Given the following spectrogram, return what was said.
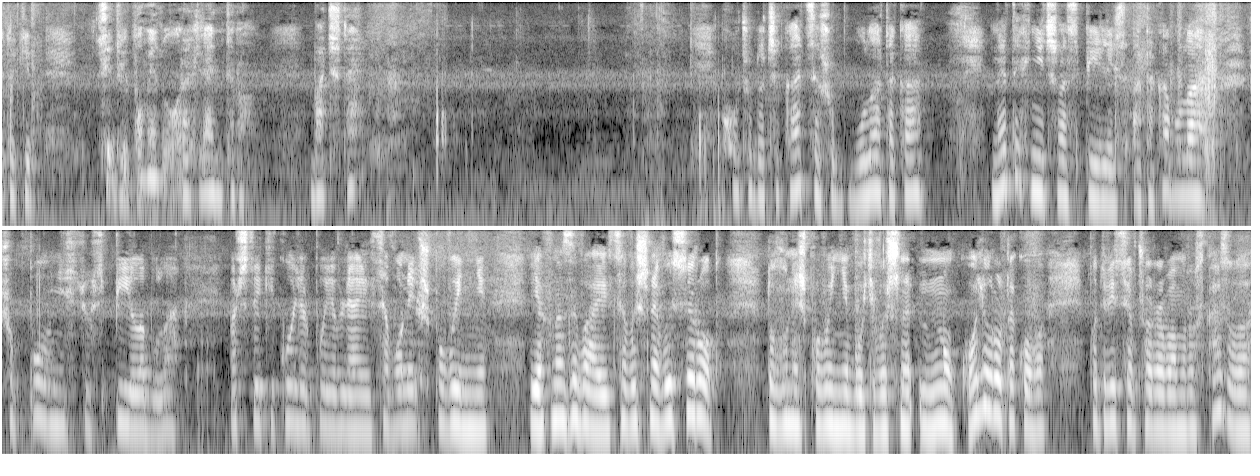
такі ці дві помідори, гляньте. Бачите? Хочу дочекатися, щоб була така не технічна спілість, а така була, щоб повністю спіла була. Бачите, який колір появляється. Вони ж повинні, як називається, вишневий сироп, то вони ж повинні бути вишне, ну, кольору такого. Подивіться, вчора вам розказувала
